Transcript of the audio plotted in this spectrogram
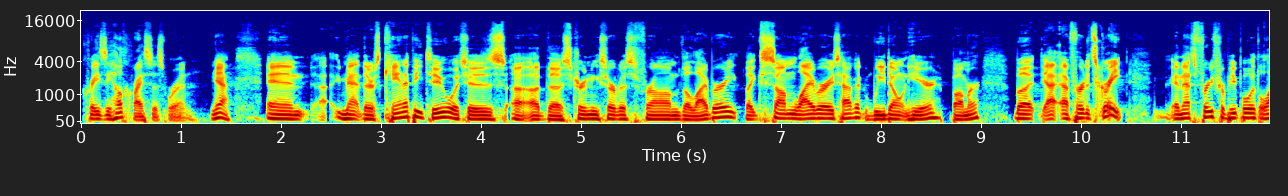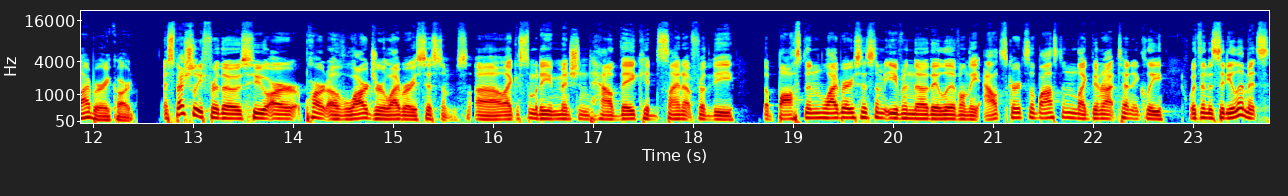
crazy health crisis we're in. Yeah, and uh, Matt, there's Kanopy too, which is uh, uh, the streaming service from the library. Like some libraries have it, we don't here. Bummer, but I- I've heard it's great, and that's free for people with a library card. especially for those who are part of larger library systems. Uh, like somebody mentioned how they could sign up for the the Boston library system, even though they live on the outskirts of Boston, like they're not technically within the city limits,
